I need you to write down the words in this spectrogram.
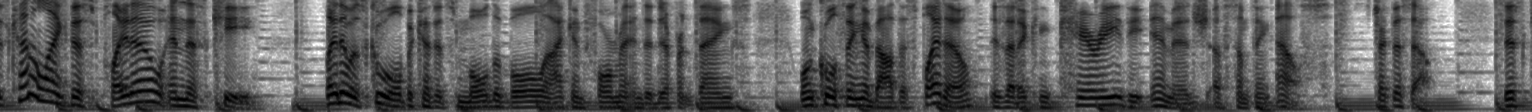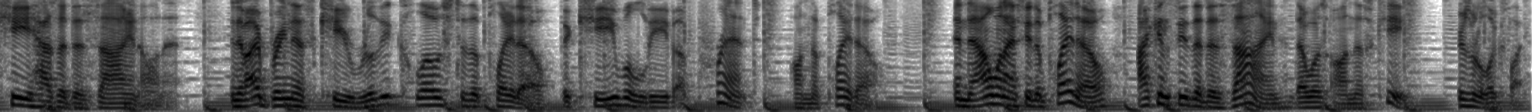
It's kind of like this Play-Doh and this key. Play-Doh is cool because it's moldable and I can form it into different things. One cool thing about this Play-Doh is that it can carry the image of something else. check this out. This key has a design on it. And if I bring this key really close to the Play-Doh, the key will leave a print on the Play-Doh. And now when I see the Play-Doh, I can see the design that was on this key. Here's what it looks like.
